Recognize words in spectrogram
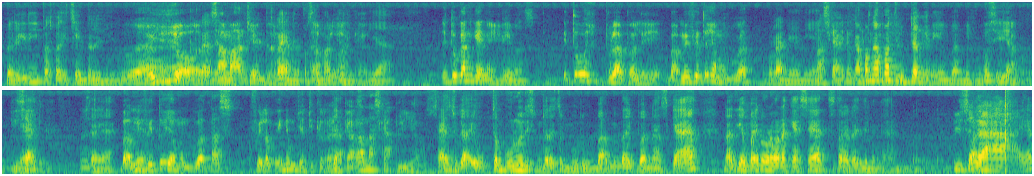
Berarti ini perspektif gender ini. Wah, Oh iya, keren ini. samaan gender. Keren ya persamaan gender. Iya. Itu kan kene. Iya, Mas. Itu bolak-balik Mbak Mif itu yang membuat Keren ya ini ya. naskah ini. Kapan-kapan diundang ini Mbak Mif. Oh siap, bisa Iya, itu. Bisa ya. Mbak Mif Iya. itu yang membuat nas film ini menjadi keren Ya. karena naskah beliau. Saya juga cemburu di sebenarnya cemburu. Mbak Mif tadi buat naskah, nanti yang main orang-orang keset, sutradara jenengan. Bisa. Nah, ya.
